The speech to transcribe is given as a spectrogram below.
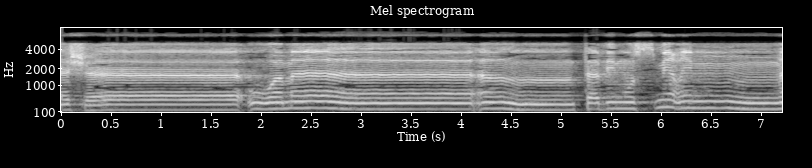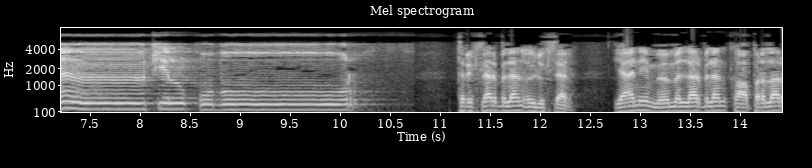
يشاء وما أنت بمسمع من في القبور tiriklar bilan o'liklar ya'ni mo'minlar bilan kofirlar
